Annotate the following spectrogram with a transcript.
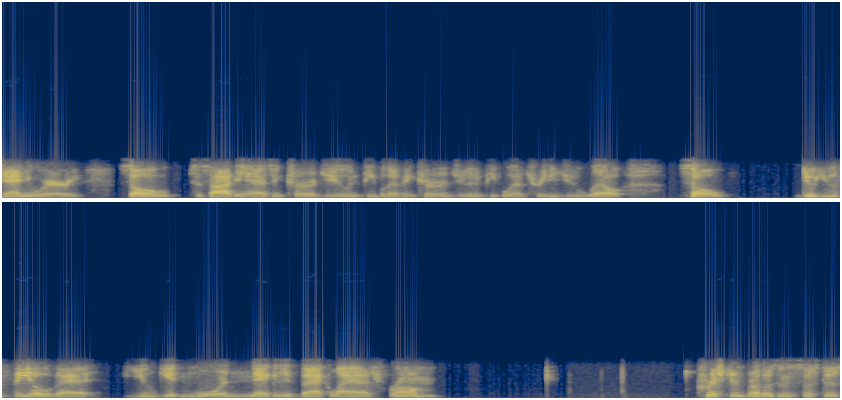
January, so society has encouraged you and people have encouraged you and people have treated you well. So do you feel that you get more negative backlash from Christian brothers and sisters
